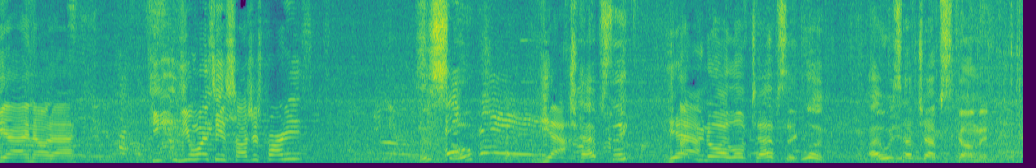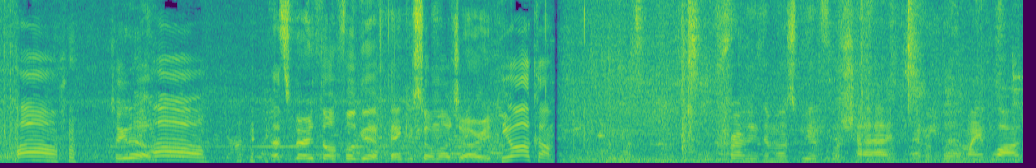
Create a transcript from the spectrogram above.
Yeah, I know that. Do you, do you want to see Sausage Party? This soap? Yeah. Chapstick? How do Yeah. you know I love chapstick? Look, I always have chapstick on me. Oh, Check it out. oh. That's a very thoughtful gift. Thank you so much, Ari. You're welcome. Probably the most beautiful shot I've ever put on my vlog.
